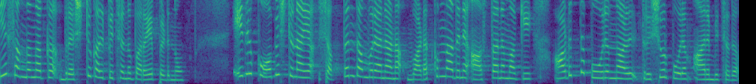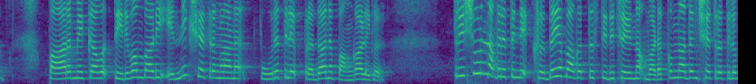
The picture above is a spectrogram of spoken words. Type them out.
ഈ സംഘങ്ങൾക്ക് ഭ്രഷ്ട് കൽപ്പിച്ചെന്ന് പറയപ്പെടുന്നു. ഇതിൽ കോപിഷ്ഠനായ ശക്തൻ തമ്പുരാനാണ് വടക്കുംനാഥനെ ആസ്ഥാനമാക്കി അടുത്ത പൂരം നാളിൽ തൃശൂർ പൂരം ആരംഭിച്ചത്. പാറമേക്കാവ് തിരുവമ്പാടി എന്നീ ക്ഷേത്രങ്ങളാണ് പൂരത്തിലെ പ്രധാന പങ്കാളികൾ. തൃശൂർ നഗരത്തിന്റെ ഹൃദയഭാഗത്ത് സ്ഥിതി ചെയ്യുന്ന വടക്കുംനാഥൻ ക്ഷേത്രത്തിലും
